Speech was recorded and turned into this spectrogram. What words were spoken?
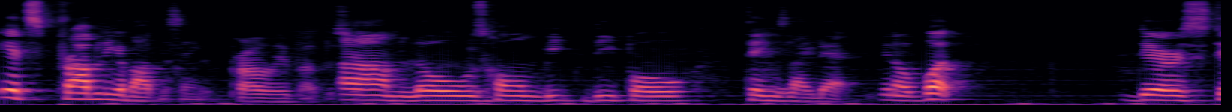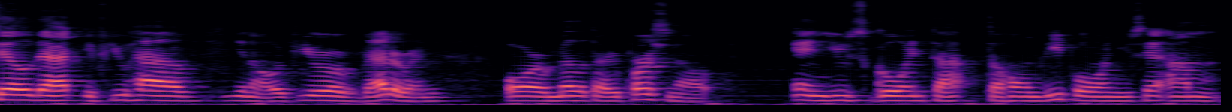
It's probably about the same. Probably about the same. um, Lowe's, Home Depot, things like that. You know, but there's still that if you have, you know, if you're a veteran or military personnel, and you go into to Home Depot and you say, um,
